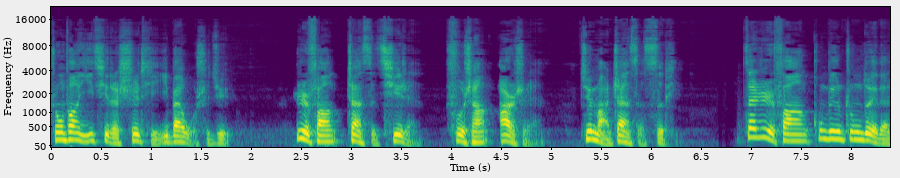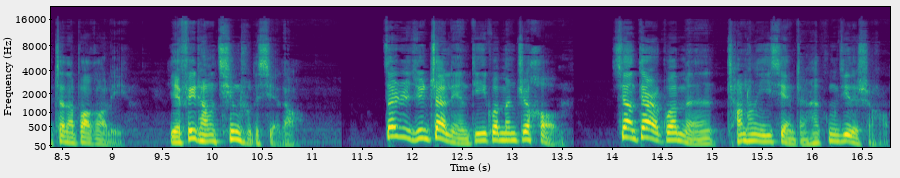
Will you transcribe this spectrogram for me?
中方遗弃的尸体一百五十具。日方战死七人，负伤二十人，军马战死四匹。在日方工兵中队的战斗报告里，也非常清楚地写道：在日军占领第一关门之后，向第二关门长城一线展开攻击的时候，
